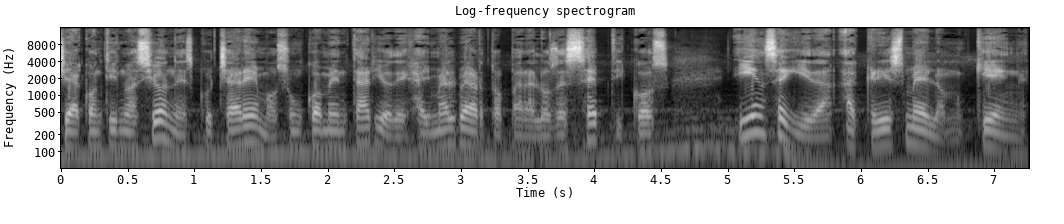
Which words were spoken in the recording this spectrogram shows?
Y a continuación escucharemos un comentario de Jaime Alberto para los escépticos y enseguida a Chris Mellon, quien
